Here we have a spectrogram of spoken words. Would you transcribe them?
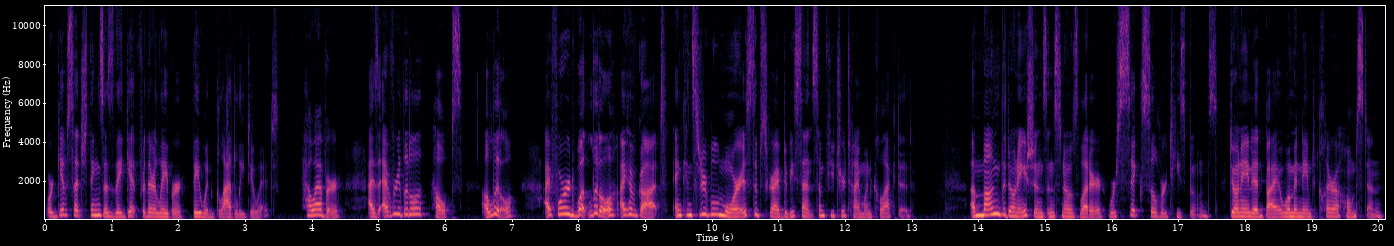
or give such things as they get for their labor, they would gladly do it. However, as every little helps a little, I forward what little I have got, and considerable more is subscribed to be sent some future time when collected. Among the donations in Snow's letter were six silver teaspoons, donated by a woman named Clara Homeston.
